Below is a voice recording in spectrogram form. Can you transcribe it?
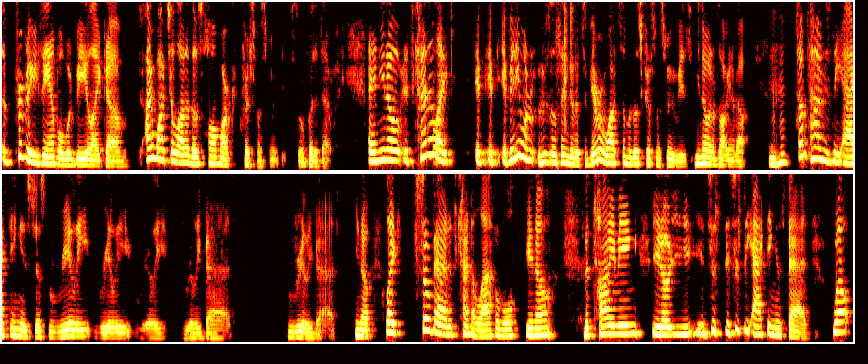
a perfect example would be like um, I watch a lot of those Hallmark Christmas movies. We'll put it that way. And you know, it's kind of like if, if if anyone who's listening to this, if you ever watched some of those Christmas movies, you know what I'm talking about Mm-hmm. Sometimes the acting is just really, really, really, really bad. Really bad. You know, like so bad it's kind of laughable. You know, the timing. You know, you, it's just it's just the acting is bad. Well,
